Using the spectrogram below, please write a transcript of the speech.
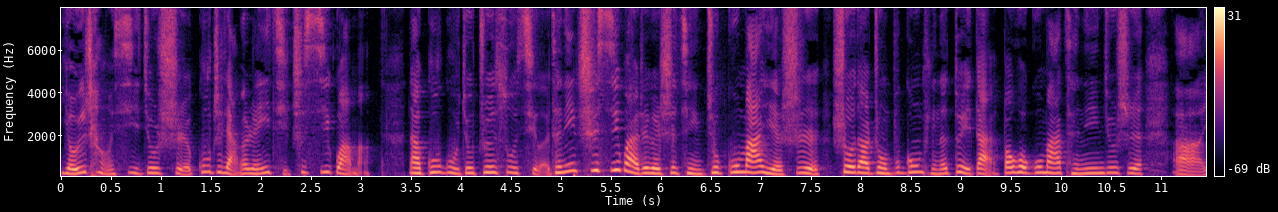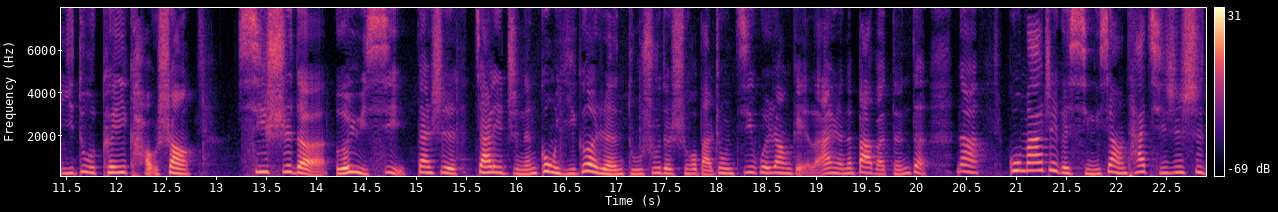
有一场戏就是姑侄两个人一起吃西瓜嘛。那姑姑就追溯起了曾经吃西瓜这个事情，就姑妈也是受到这种不公平的对待，包括姑妈曾经就是啊一度可以考上西师的俄语系，但是家里只能供一个人读书的时候，把这种机会让给了安然的爸爸等等。那姑妈这个形象，她其实是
